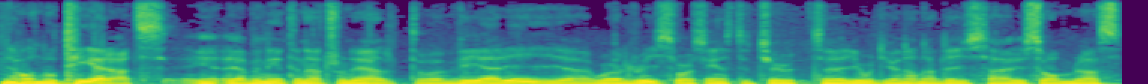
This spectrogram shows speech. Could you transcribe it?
det har noterats även internationellt och VRI, World Resource Institute, gjorde ju en analys här i somras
